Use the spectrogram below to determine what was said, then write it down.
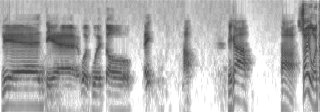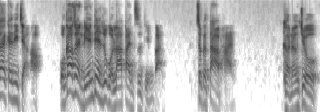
联电会不会动？哎，好，你看啊。啊，所以我在跟你讲啊，我告诉你，联电如果拉半支停板，这个大盘可能就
